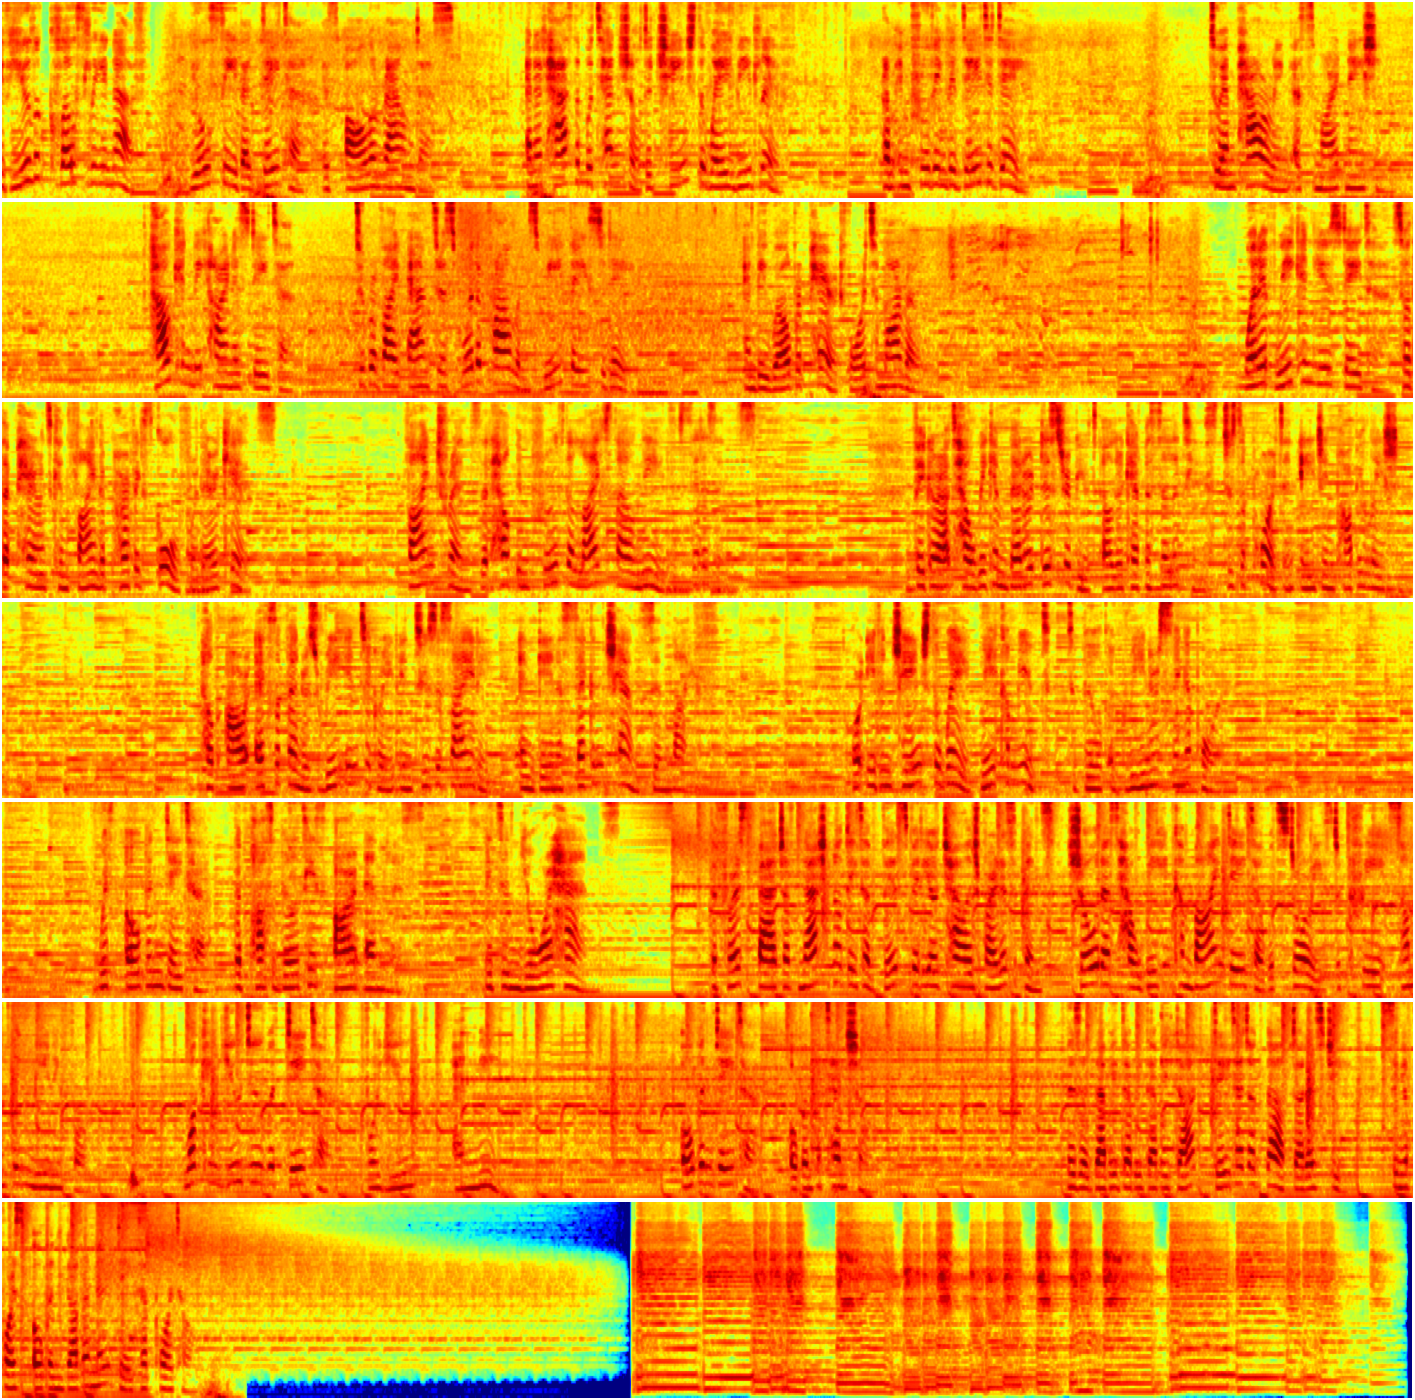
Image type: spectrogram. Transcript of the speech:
If you look closely enough, you'll see that data is all around us. And it has the potential to change the way we live. From improving the day to day to empowering a smart nation. How can we harness data to provide answers for the problems we face today and be well prepared for tomorrow? What if we can use data so that parents can find the perfect school for their kids? Find trends that help improve the lifestyle needs of citizens. Figure out how we can better distribute elder care facilities to support an aging population. Help our ex-offenders reintegrate into society and gain a second chance in life. Or even change the way we commute to build a greener Singapore. With open data, the possibilities are endless. It's in your hands. The first batch of National Data Viz Video Challenge participants showed us how we can combine data with stories to create something meaningful. What can you do with data for you and me? Open data, open potential. Visit www.data.gov.sg, Singapore's open government data portal.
